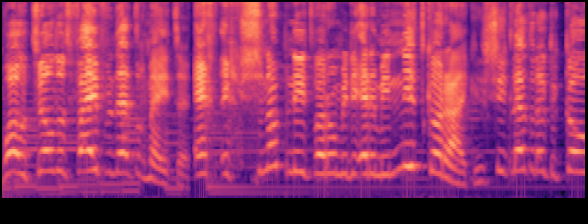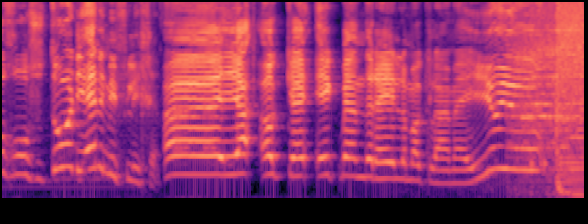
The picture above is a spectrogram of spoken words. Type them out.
wow, 235 meter. Echt, ik snap niet waarom je die enemy niet kan raken. Je ziet letterlijk de kogels door die enemy vliegen. Eh, ja, oké, ik ben er helemaal klaar mee. Joejoe.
